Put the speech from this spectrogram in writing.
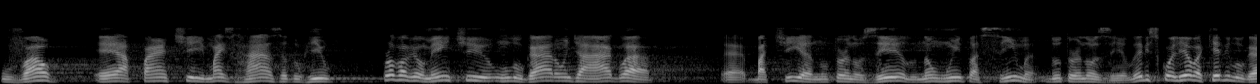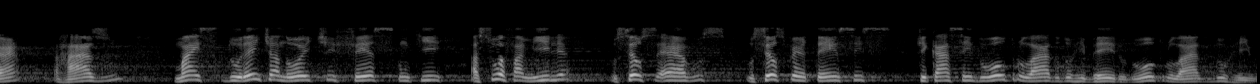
O val é a parte mais rasa do rio, provavelmente um lugar onde a água é, batia no tornozelo, não muito acima do tornozelo. Ele escolheu aquele lugar raso, mas durante a noite fez com que a sua família, os seus servos, os seus pertences ficassem do outro lado do ribeiro, do outro lado do rio.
